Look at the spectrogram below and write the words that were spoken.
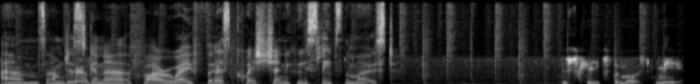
Um, so I'm just Okay. going to fire away. First question Who sleeps the most? Who sleeps the most? Me.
